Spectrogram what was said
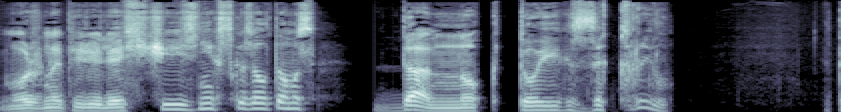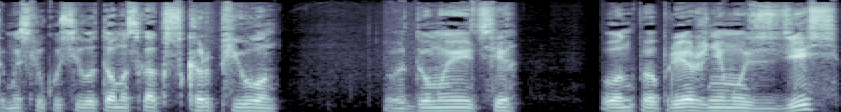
«Можно перелезть через них», — сказал Томас. «Да, но кто их закрыл?» Эта мысль укусила Томас как скорпион. «Вы думаете, он по-прежнему здесь?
